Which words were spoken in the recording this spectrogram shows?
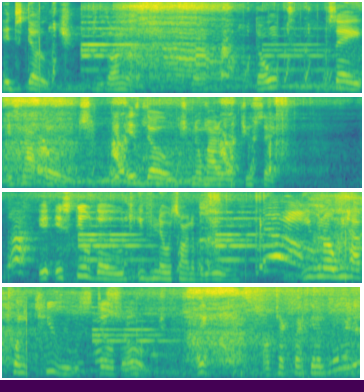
It's Doge. We all know. Don't say it's not Doge. It is Doge, no matter what you say. It is still Doge, even though it's on a balloon. Though we have 22, it was still Doge. Okay, I'll check back in a minute.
